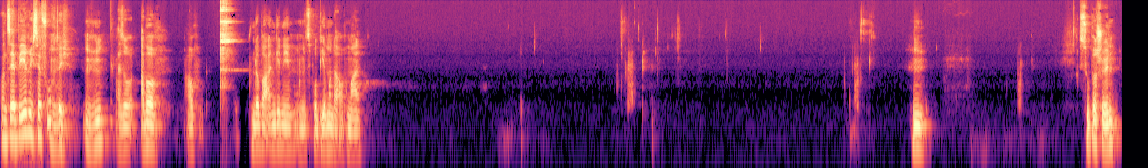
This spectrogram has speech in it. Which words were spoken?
Und sehr beerig, sehr fruchtig. Mhm. Mhm. Also, aber auch wunderbar angenehm. Und jetzt probieren wir da auch mal. Hm. Super schön.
